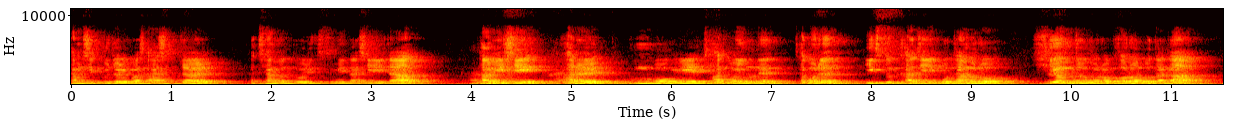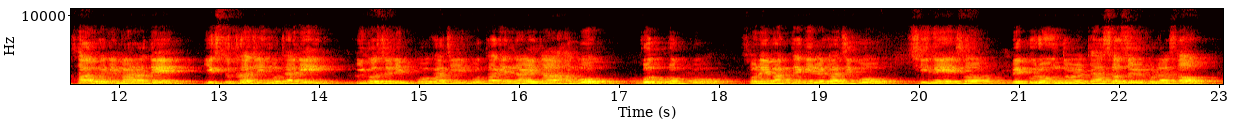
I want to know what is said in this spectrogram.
39절과 40절 같이 한번 또 읽습니다. 시작. 다윗이 칼을 군복 위에 차고 있는 차고는 익숙하지 못하므로 시험적으로 걸어보다가 사울에게 말하되 익숙하지 못하니 이것을 입고 가지 못하겠나이다 하고 곧 벗고 손에 막대기를 가지고 시내에서 매끄러운 돌 다섯을 골라서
